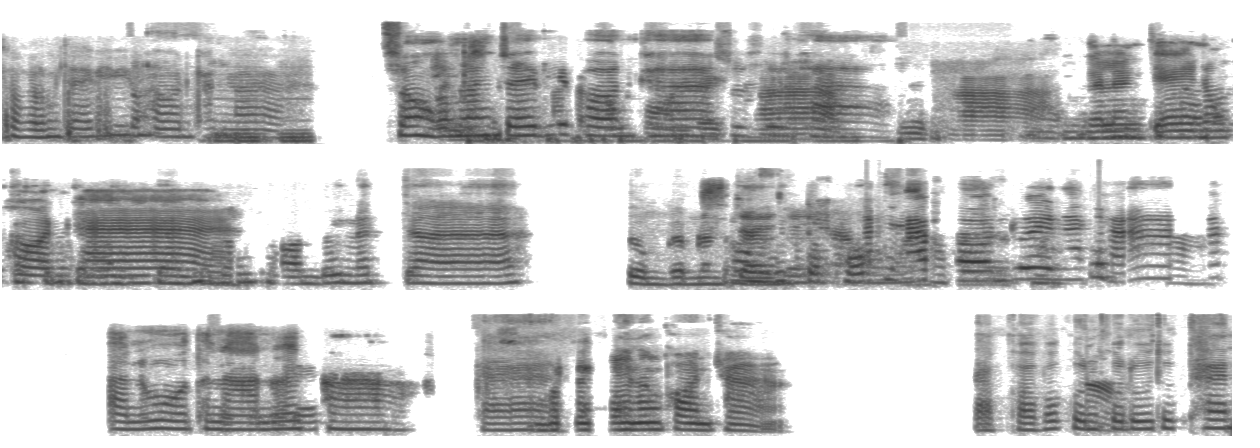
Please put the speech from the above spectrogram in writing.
ส่งกำลังใจให้พี่พรค่ะส่งกำลังใจพี่พรค่ะสู้ๆค่ะกำลังใจน้องพรค่ะน้องพรด้วยนะจ๊ะส่งกำลังใจให้ส่งอาพรด้วยนะคะอนุโมทนาด้วยค่ะค่ะกำลังใจน้องพรค่ะกราบขอบพระคุณอ้าวครูรู้ทุกท่าน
